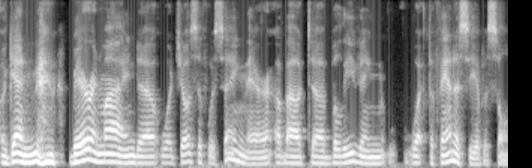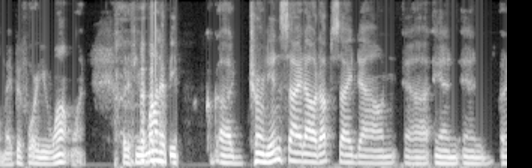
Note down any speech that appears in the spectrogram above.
again, bear in mind uh, what Joseph was saying there about uh, believing what the fantasy of a soulmate before you want one. But if you want to be uh, turned inside out, upside down, uh, and and uh,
